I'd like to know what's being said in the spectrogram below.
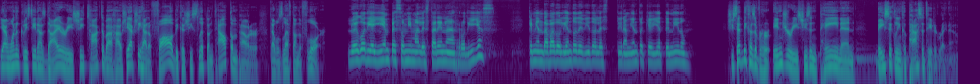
Yeah, in one of Christina's diaries, she talked about how she actually had a fall because she slipped on talcum powder that was left on the floor. Luego de allí empezó mi malestar en las rodillas, que me andaba doliendo debido al estiramiento que había tenido. She said because of her injuries, she's in pain and basically incapacitated right now.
